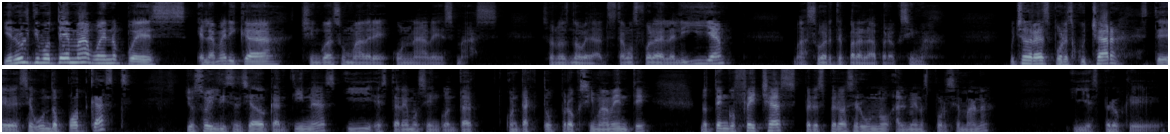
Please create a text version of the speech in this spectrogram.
Y el último tema, bueno, pues el América chingó a su madre una vez más. Son las novedades. Estamos fuera de la liguilla. Más suerte para la próxima. Muchas gracias por escuchar este segundo podcast. Yo soy licenciado Cantinas y estaremos en contacto, próximamente. No tengo fechas, pero espero hacer uno al menos por semana y espero que,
